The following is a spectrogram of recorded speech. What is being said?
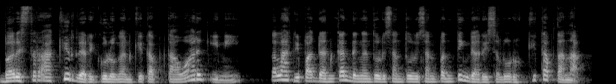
Baris terakhir dari gulungan kitab Tawarik ini telah dipadankan dengan tulisan-tulisan penting dari seluruh kitab Tanak.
